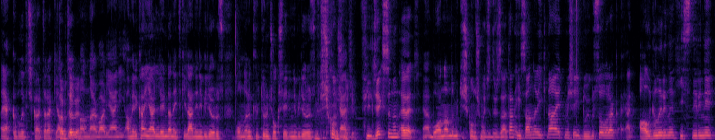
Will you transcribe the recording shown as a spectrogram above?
ayakkabıları çıkartarak yaptığı tabii. idmanlar var. Yani Amerikan yerlilerinden etkilendiğini biliyoruz. Onların kültürünü çok sevdiğini biliyoruz. Müthiş konuşmacı. Yani Phil Jackson'ın evet yani bu anlamda müthiş konuşmacıdır zaten. İnsanları ikna etme şeyi duygusal olarak yani algılarını, hislerini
